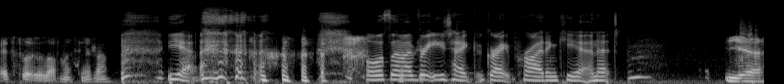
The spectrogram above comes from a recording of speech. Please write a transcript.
absolutely love my snare drum. Yeah. awesome. I bet you take great pride and care in it. Yeah,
